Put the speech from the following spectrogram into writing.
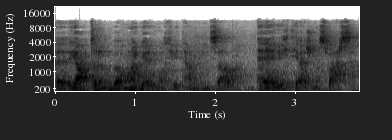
e, yaptırın ve ona göre multivitamininizi alın. Eğer ihtiyacınız varsa.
